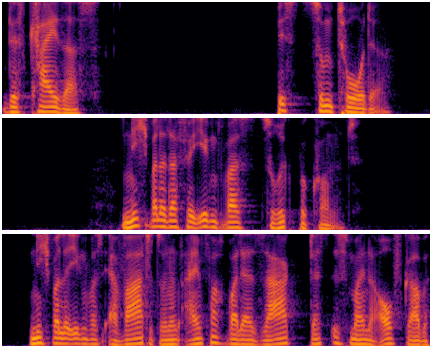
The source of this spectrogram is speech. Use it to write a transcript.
des Kaisers bis zum Tode. Nicht, weil er dafür irgendwas zurückbekommt. Nicht, weil er irgendwas erwartet, sondern einfach, weil er sagt, das ist meine Aufgabe.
